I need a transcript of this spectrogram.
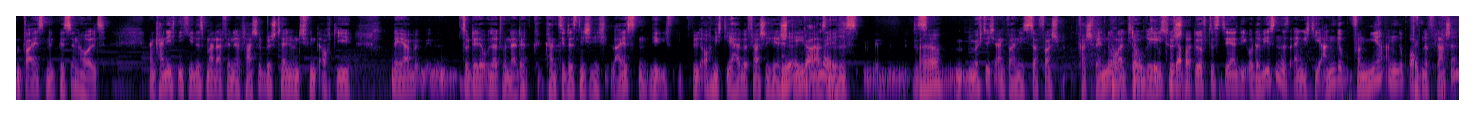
weiß mit bisschen Holz. Dann kann ich nicht jedes Mal dafür eine Flasche bestellen und ich finde auch die, naja, so der, der Unterton, na, der kannst du das nicht, nicht leisten. Ich will auch nicht die halbe Flasche hier nee, stehen lassen. Nicht. Das, das ja. möchte ich einfach nicht. Das ist Versch Verschwendung, weil theoretisch nicht, dürftest du ja die, oder wie ist denn das eigentlich? Die ange, von mir angebrochene Flasche,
